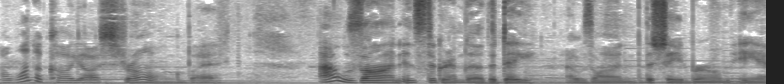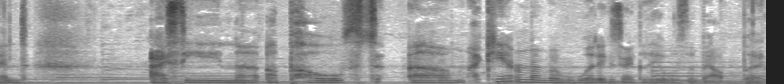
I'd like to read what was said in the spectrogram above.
I want to call y'all strong, but I was on Instagram the other day. I was on the Shade Room and I seen a post. Um, I can't remember what exactly it was about, but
